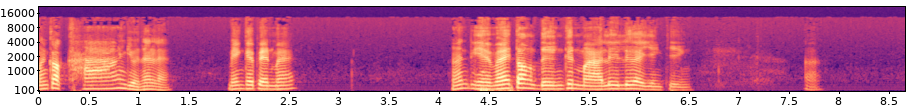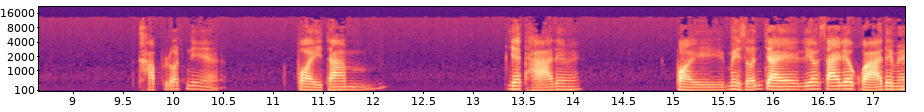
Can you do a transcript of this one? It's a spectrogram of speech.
มันก็ค้างอยู่นั่นแหละ เม้งเคยเป็นไหมนั้นเห็นไหมต้องดึงขึ้นมาเรื่อยๆจริงๆขับรถเนี่ย ปล่อยตามยถาได้ไหมปล่อยไม่สนใจเลี้ยวซ้ายเลี้ยวขวาได้ไหม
